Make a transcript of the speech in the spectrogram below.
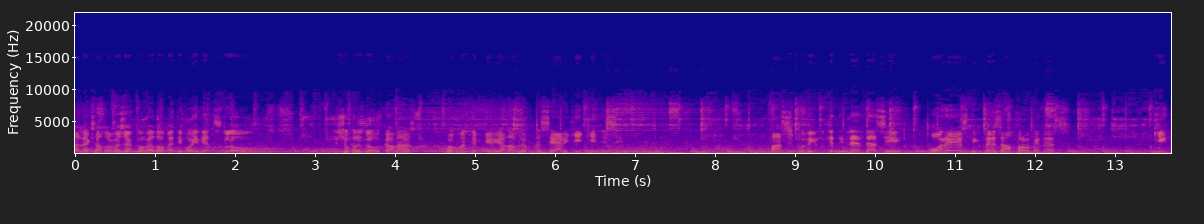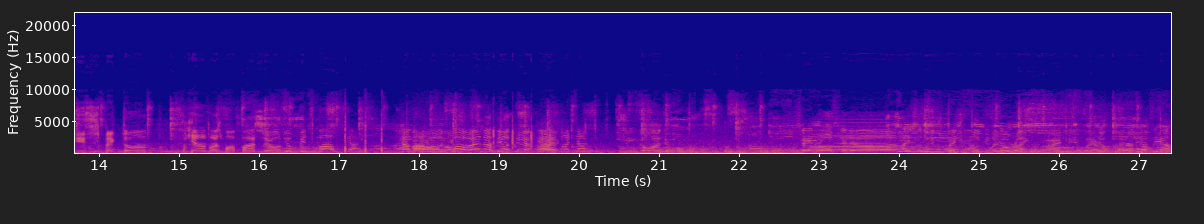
Αλέξανδρο Βεζέγκοφ εδώ με τη βοήθεια της Glow της Super Glow κάμερας που έχουμε την ευκαιρία να βλέπουμε σε αργή κίνηση φάσεις που δείχνουν και την ένταση ωραίες στιγμές ανθρώπινες κινήσεις παικτών διάβασμα φάσεων You pitch balls, guys. Come on. Go, go, ένα, δύο, τρία. Hey, Shane Rolston, uh, ISO situation, looking to go right. All right, be aware. Ένα, δύο, τρία.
